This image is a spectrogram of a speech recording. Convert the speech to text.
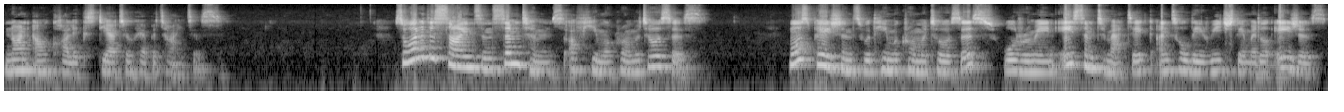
non-alcoholic steatohepatitis. So what are the signs and symptoms of hemochromatosis? Most patients with hemochromatosis will remain asymptomatic until they reach their middle ages.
